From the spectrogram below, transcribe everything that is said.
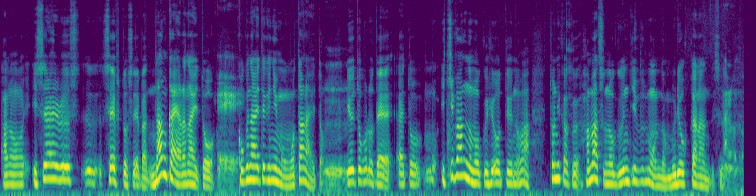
あのイスラエル政府とすれば何かやらないと国内的にも持たないというところで、えっと、一番の目標というのはとにかくハマスの軍事部門の無力化なんですよ。なるほど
